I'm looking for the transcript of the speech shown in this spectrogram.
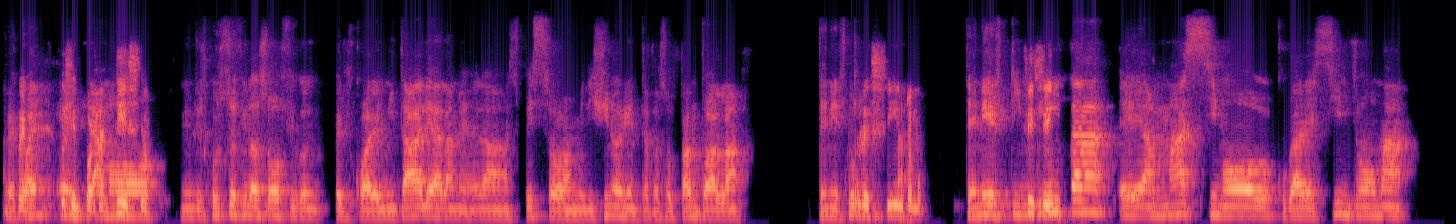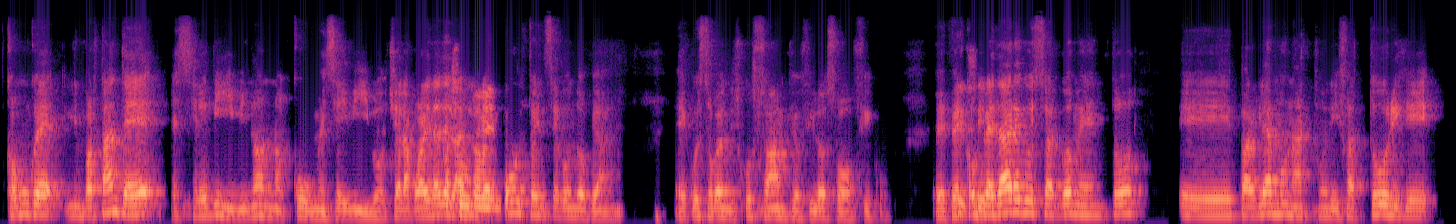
Vabbè, questo è importantissimo. Un discorso filosofico per il quale in Italia la, la, spesso la medicina è orientata soltanto alla tenerti in vita, tenerti in sì, vita sì. e al massimo curare il sintomo, ma comunque l'importante è essere vivi, non come sei vivo, cioè la qualità della vita è molto in secondo piano. E questo poi è un discorso ampio filosofico. Eh, per sì, completare questo argomento eh, parliamo un attimo dei fattori che,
